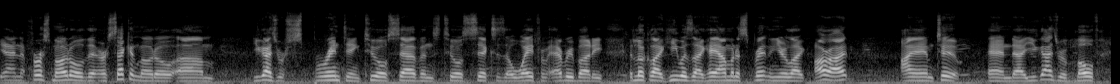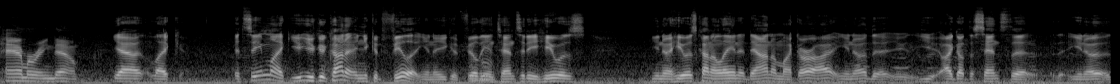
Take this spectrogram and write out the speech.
Yeah, in the first moto, the, or second moto, um, you guys were sprinting 207s, 206s away from everybody. It looked like he was like, hey, I'm going to sprint. And you're like, all right, I am too. And uh, you guys were both hammering down. Yeah, like it seemed like you, you could kind of and you could feel it. You know, you could feel the intensity. He was, you know, he was kind of laying it down. I'm like, all right, you know, the, you, I got the sense that you know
